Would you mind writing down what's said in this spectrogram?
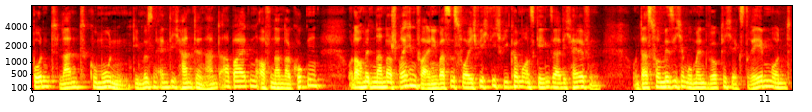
Bund, Land, Kommunen, die müssen endlich Hand in Hand arbeiten, aufeinander gucken und auch miteinander sprechen. Vor allen Dingen, was ist für euch wichtig? Wie können wir uns gegenseitig helfen? Und das vermisse ich im Moment wirklich extrem. Und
